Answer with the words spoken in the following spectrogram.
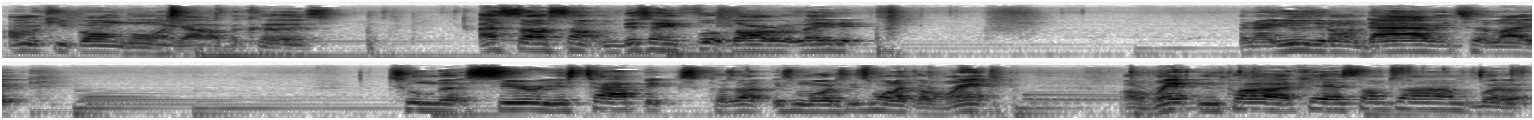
I'm gonna keep on going, y'all, because I saw something. This ain't football related, and I usually don't dive into like too much serious topics because it's more it's more like a rant, a ranting podcast sometimes, but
